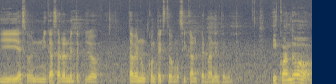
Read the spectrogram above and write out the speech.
Y eso, en mi casa realmente pues yo estaba en un contexto musical permanentemente. ¿Y cuándo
